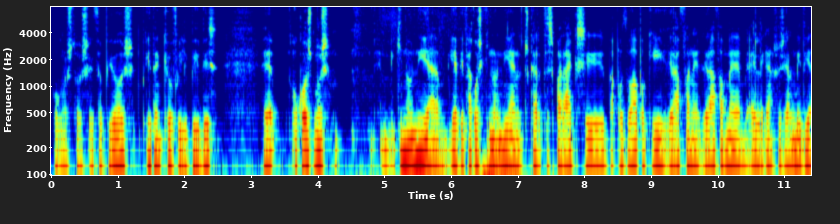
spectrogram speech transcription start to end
ο γνωστός ηθοποιός, ήταν και ο Φιλιππίδης. Ε, ο κόσμος, η κοινωνία, η αδιφάγος κοινωνία να τους κάρτες παράξει από εδώ, από εκεί, γράφανε, γράφαμε, έλεγαν social media.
